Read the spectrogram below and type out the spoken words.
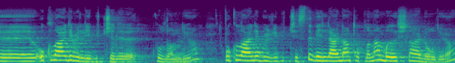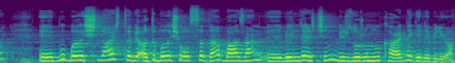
e, okul aile birliği bütçeleri kullanılıyor. Okul aile birliği bütçesi de velilerden toplanan bağışlarla oluyor. E, bu bağışlar tabi adı bağış olsa da bazen e, veliler için bir zorunluluk haline gelebiliyor.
